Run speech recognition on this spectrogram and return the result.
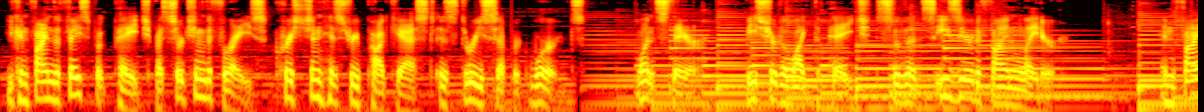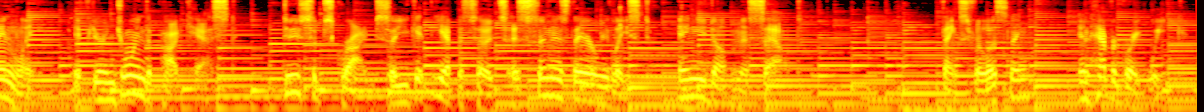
You can find the Facebook page by searching the phrase Christian History Podcast as three separate words. Once there, be sure to like the page so that it's easier to find later. And finally, if you're enjoying the podcast, do subscribe so you get the episodes as soon as they are released and you don't miss out. Thanks for listening and have a great week.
